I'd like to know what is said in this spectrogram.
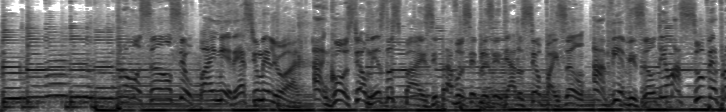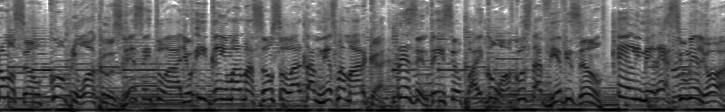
Energy. Promoção Seu Pai Merece o Melhor. Agosto é o mês dos pais e para você presentear o seu paizão, a Via Visão tem uma super promoção. Compre um óculos receituário e ganhe uma armação solar da mesma marca. Presenteie seu pai com óculos da Via Visão. Ele merece o melhor.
